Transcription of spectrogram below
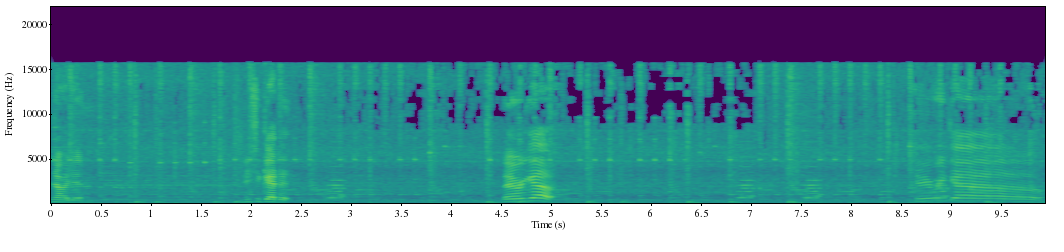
No, I didn't. Need to get it. There we go. Here we go.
